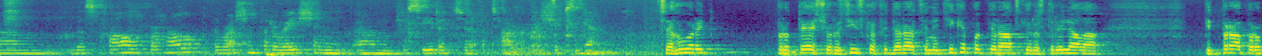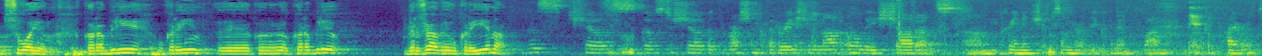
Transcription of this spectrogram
um, this call for help, the Russian Federation um, proceeded to attack the ships again. Це говорить про те, що Російська Федерація не тільки по-піратськи розстріляла під прапором своїм кораблі Україн, е, кораблі держави Україна, This shows, goes to show that the Russian Federation not only shot at um, Ukrainian ships under the Ukrainian flag like a pirate,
